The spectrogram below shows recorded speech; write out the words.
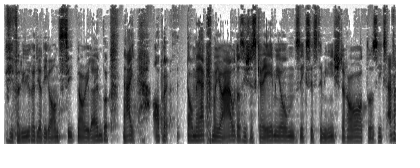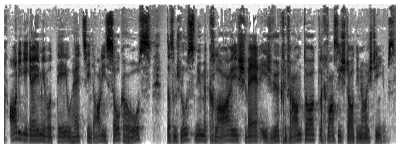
sie verlieren ja die ganze Zeit neue Länder. Nein, aber da merkt man ja auch, das ist ein Gremium, sei es jetzt der Ministerrat oder sei es einfach alle die Gremien, die die EU hat, sind alle so groß, dass am Schluss nicht mehr klar ist, wer ist wirklich verantwortlich, was ist da die neue neueste News?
